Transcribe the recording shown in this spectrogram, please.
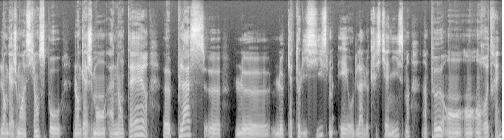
l'engagement à Sciences Po, l'engagement à Nanterre euh, place euh, le, catholicisme et au-delà le christianisme un peu en, retrait?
